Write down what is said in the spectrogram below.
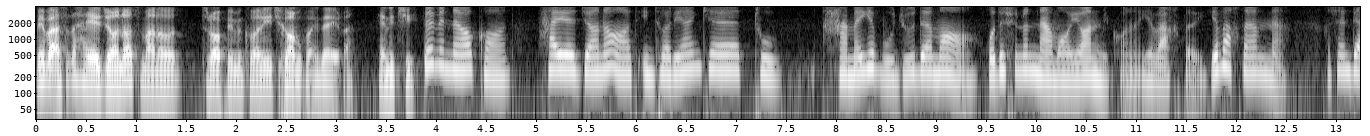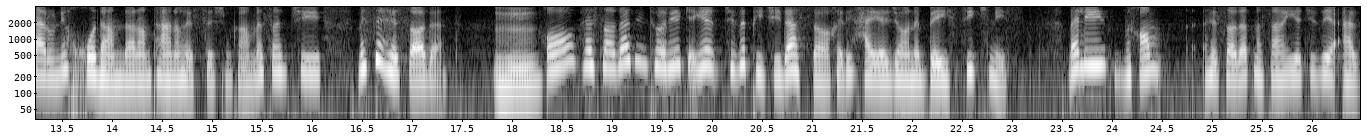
می بر اساس هیجانات منو تراپی می‌کنی؟ چیکار می‌کنی دقیقا؟ یعنی چی؟ ببین نها کن. هیجانات اینطوریان که تو همه وجود ما خودشونو نمایان می‌کنن یه وقتایی. یه وقتایی هم نه. قشنگ درونی خودم دارم تنها حسش می‌کنم. مثلا چی؟ مثل حسادت. خب حسادت اینطوریه که یه چیز پیچیده است. خیلی هیجان بیسیک نیست. ولی می‌خوام حسادت مثلا یه چیزی از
